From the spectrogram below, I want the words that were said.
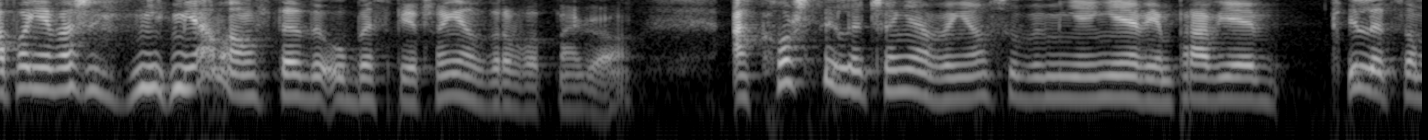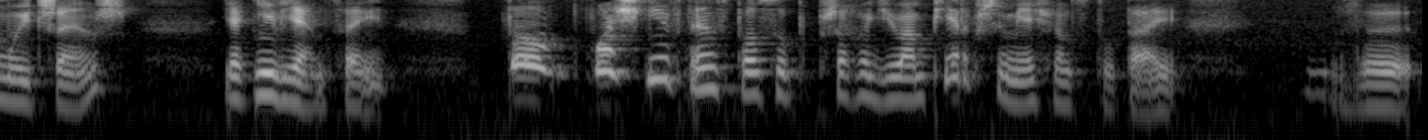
A ponieważ nie miałam wtedy ubezpieczenia zdrowotnego, a koszty leczenia wyniosłyby mnie, nie wiem, prawie tyle co mój czynsz, jak nie więcej, to właśnie w ten sposób przechodziłam pierwszy miesiąc tutaj z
